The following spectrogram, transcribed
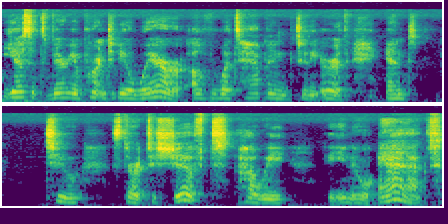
yes, it's very important to be aware of what's happening to the earth and to start to shift how we you know act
